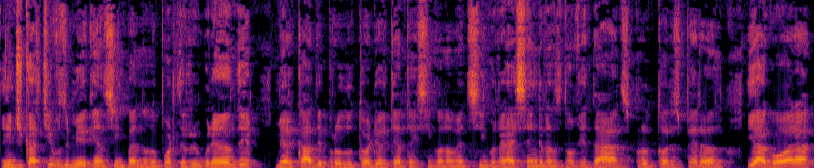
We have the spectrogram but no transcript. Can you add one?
indicativos de 1.550 no Porto Rio Grande, mercado de produtor de 85 a 95 reais, sem grandes novidades, produtor esperando e agora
